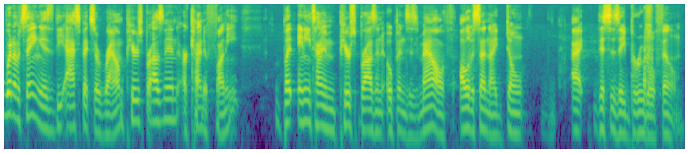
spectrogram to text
what I'm saying is the aspects around Pierce Brosnan are kind of funny, but anytime Pierce Brosnan opens his mouth, all of a sudden I don't. I this is a brutal film.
